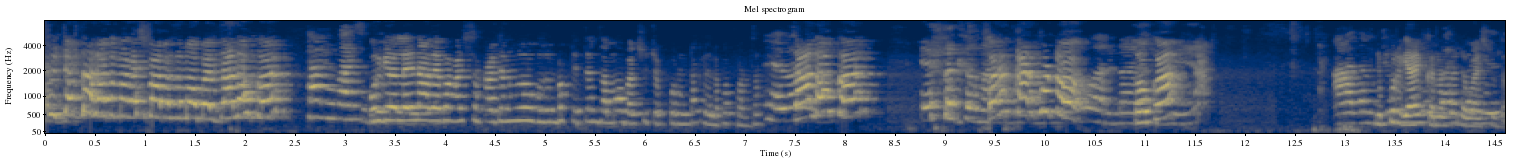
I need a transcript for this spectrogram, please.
स्विच ऑफ झाला बाबाचा मोबाईल जा लवकर. पोरगीला लय नाव आहे बघा सकाळच्या बघून बघते त्यांचा मोबाईल स्विच ऑफ करून टाकलेला पप्पांचा. जा लवकर. परत काढ फोटो. हो का? पोरगी ऐकणं झालं वाय सुद्धा.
